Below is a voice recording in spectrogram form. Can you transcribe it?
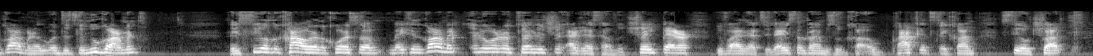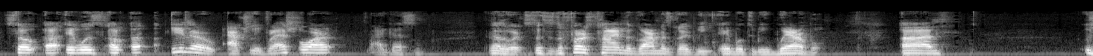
garment. In other words, it's a new garment. They seal the collar in the course of making the garment in order to, I guess, have the shape better. You find that today sometimes the pockets they come sealed shut. So uh, it was uh, uh, either actually fresh or, I guess, in other words, this is the first time the garment is going to be able to be wearable. Um, and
